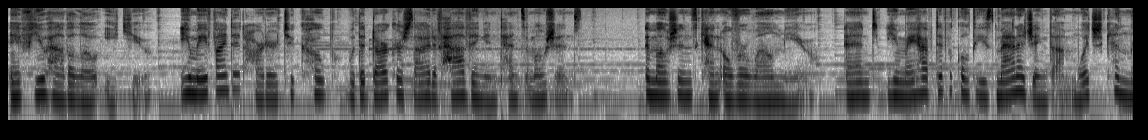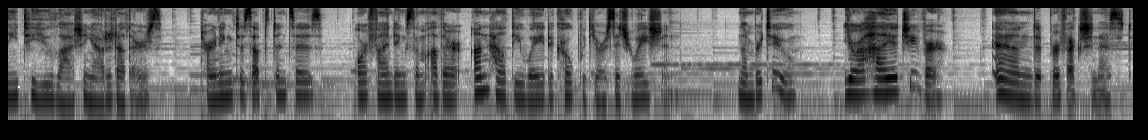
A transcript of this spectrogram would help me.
If you have a low EQ, you may find it harder to cope with the darker side of having intense emotions. Emotions can overwhelm you, and you may have difficulties managing them, which can lead to you lashing out at others, turning to substances, or finding some other unhealthy way to cope with your situation. Number two, you're a high achiever and a perfectionist.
